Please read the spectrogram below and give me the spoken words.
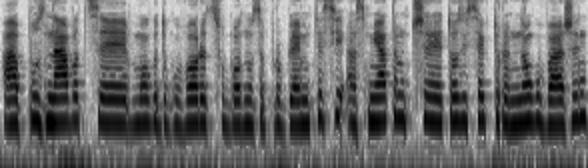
а, познават се, могат да говорят свободно за проблемите си. Аз смятам, че този сектор е много важен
